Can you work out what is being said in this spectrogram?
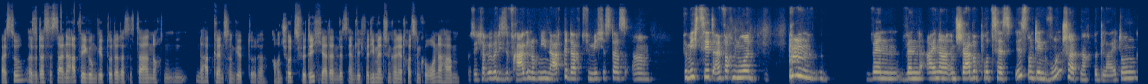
Weißt du? Also, dass es da eine Abwägung gibt oder dass es da noch eine Abgrenzung gibt oder auch einen Schutz für dich ja dann letztendlich, weil die Menschen können ja trotzdem Corona haben. Also, ich habe über diese Frage noch nie nachgedacht. Für mich ist das, ähm, für mich zählt einfach nur, wenn, wenn einer im Sterbeprozess ist und den Wunsch hat nach Begleitung,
